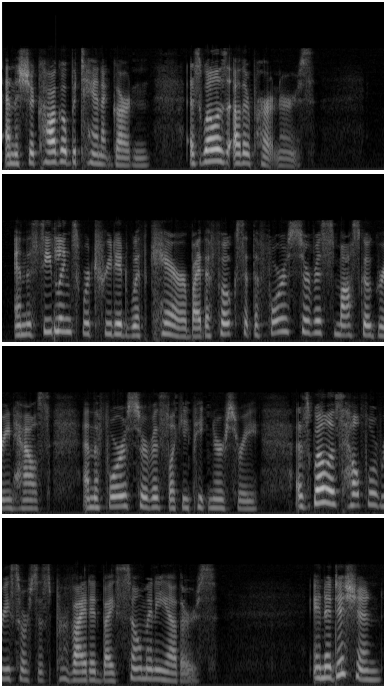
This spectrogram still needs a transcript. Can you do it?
and the Chicago Botanic Garden, as well as other partners. And the seedlings were treated with care by the folks at the Forest Service Moscow Greenhouse and the Forest Service Lucky Peak Nursery, as well as helpful resources provided by so many others. In addition,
